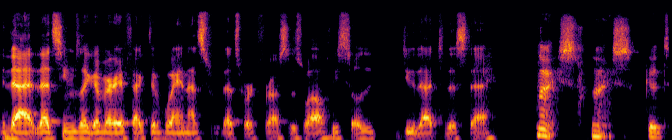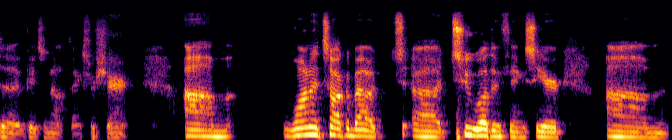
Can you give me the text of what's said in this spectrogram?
That that seems like a very effective way and that's that's worked for us as well we still do that to this day. Nice nice. Good to good to know. Thanks for sharing. Um want to talk about uh two other things here. Um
